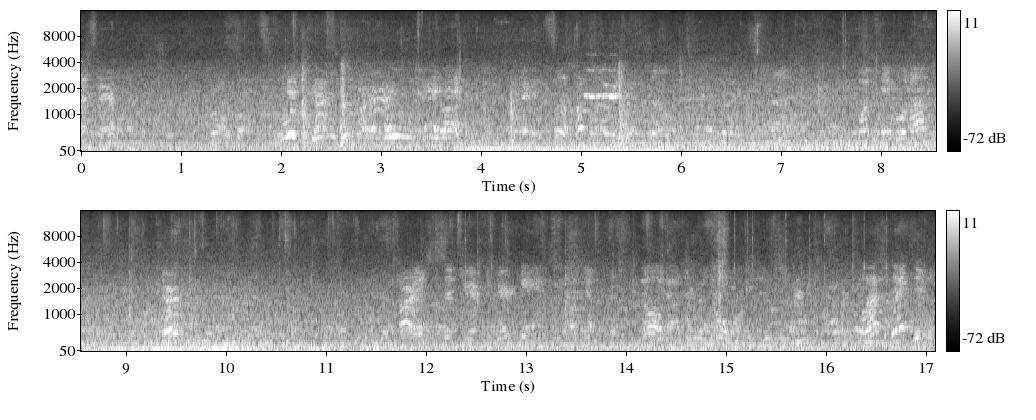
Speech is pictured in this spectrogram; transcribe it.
Uh, one table enough? Sure? Alright, since you have the beer cans, yep. No, Well, that's a that table.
